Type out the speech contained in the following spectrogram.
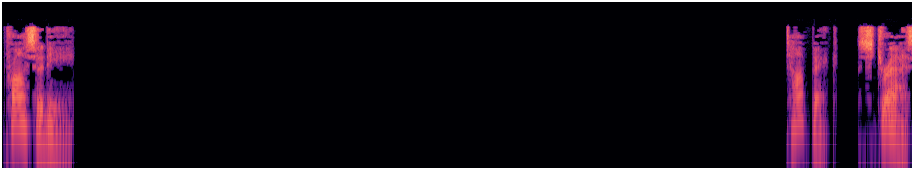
Prosody Stress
